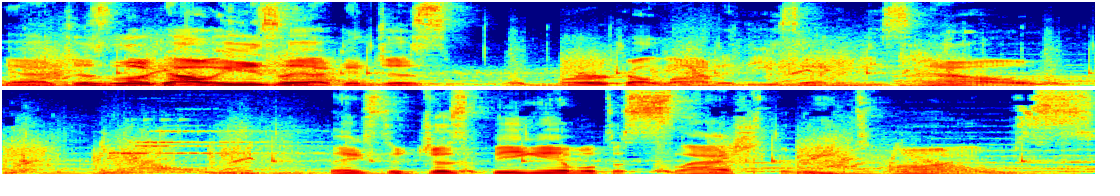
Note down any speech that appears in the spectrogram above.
Yeah, just look how easily I can just murk a lot of these enemies now. Thanks to just being able to slash three times.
